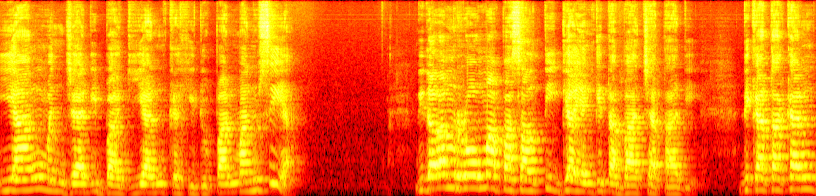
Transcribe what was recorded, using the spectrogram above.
yang menjadi bagian kehidupan manusia. Di dalam Roma pasal 3 yang kita baca tadi, dikatakan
